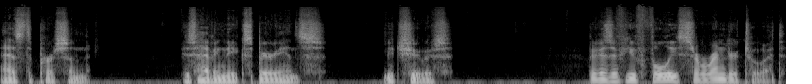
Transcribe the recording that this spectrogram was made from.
as the person who's having the experience you choose? Because if you fully surrender to it,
